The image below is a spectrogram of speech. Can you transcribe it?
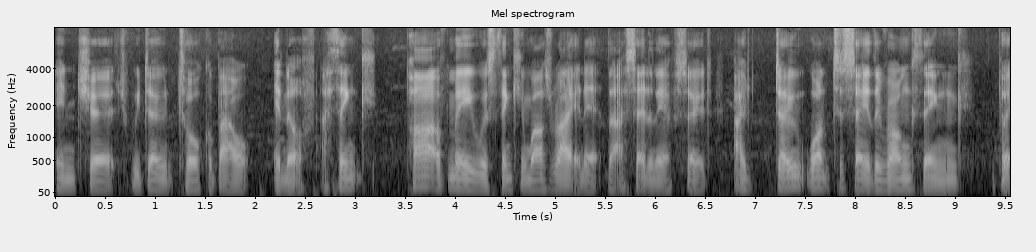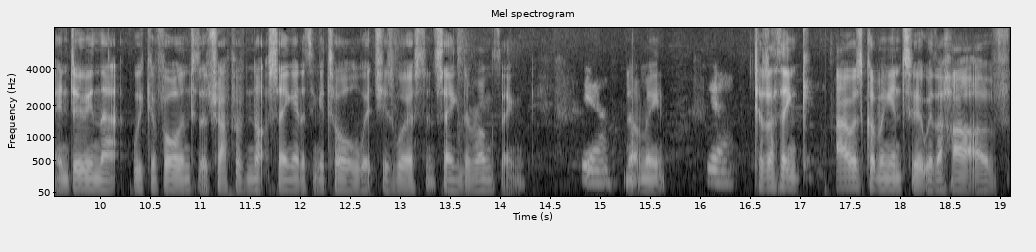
in church we don't talk about enough. I think part of me was thinking whilst writing it that I said in the episode, I don't want to say the wrong thing. But in doing that, we can fall into the trap of not saying anything at all, which is worse than saying the wrong thing. yeah, You know what I mean? yeah, because I think I was coming into it with a heart of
